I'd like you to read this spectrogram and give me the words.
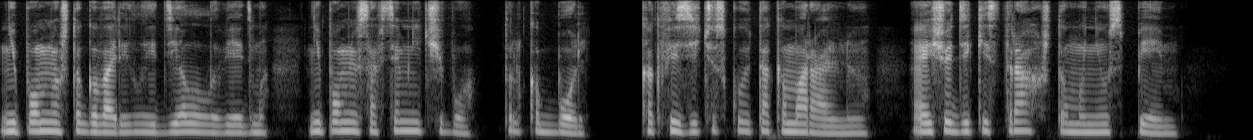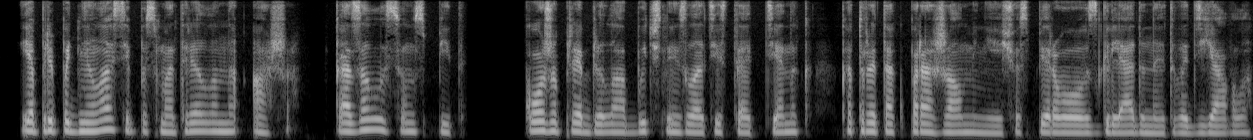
Не помню, что говорила и делала ведьма, не помню совсем ничего, только боль, как физическую, так и моральную, а еще дикий страх, что мы не успеем. Я приподнялась и посмотрела на Аша. Казалось, он спит. Кожа приобрела обычный золотистый оттенок, который так поражал меня еще с первого взгляда на этого дьявола.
